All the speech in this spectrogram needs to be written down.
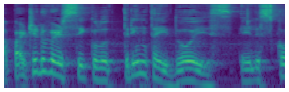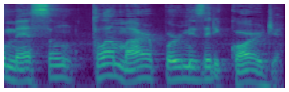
A partir do versículo 32, eles começam a clamar por misericórdia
